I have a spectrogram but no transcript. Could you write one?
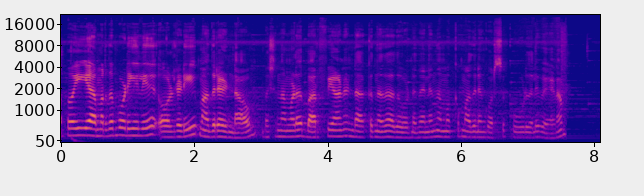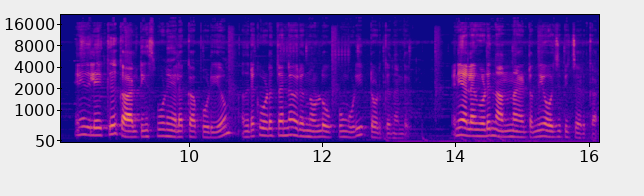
അപ്പോൾ ഈ അമൃതം പൊടിയിൽ ഓൾറെഡി മധുരം ഉണ്ടാവും. പക്ഷെ നമ്മൾ ബർഫിയാണ് ഉണ്ടാക്കുന്നത്. അതുകൊണ്ട് തന്നെ നമുക്ക് മധുരം കുറച്ച് കൂടുതൽ വേണം. ഇനി ഇതിലേക്ക് കാൽ ടീസ്പൂൺ ഏലക്കാപ്പൊടിയും അതിന്റെ കൂടെ തന്നെ ഒരു നുള്ളു ഉപ്പും കൂടി ഇട്ട് കൊടുക്കുന്നുണ്ട്. ഇനി എല്ലാം കൂടി നന്നായിട്ടൊന്ന് യോജിപ്പിച്ചെടുക്കാം.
